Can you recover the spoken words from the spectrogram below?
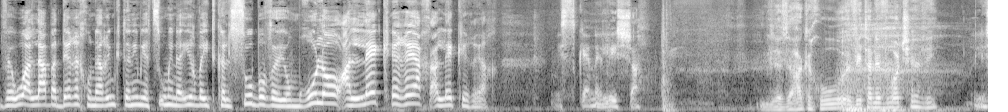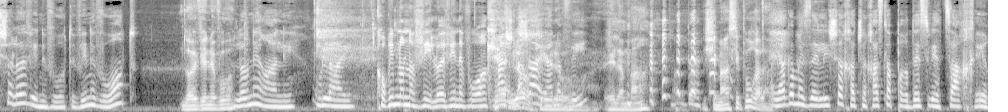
והוא עלה בדרך, ונערים קטנים יצאו מן העיר והתקלסו בו, ויאמרו לו, עלה קרח, עלה קרח. מסכן אלישע. בגלל זה אחר כך הוא הביא את הנבואות שהביא. אלישע לא הביא נבואות, הביא נבואות? לא הביא נבואות? לא נראה לי, אולי. קוראים לו נביא, לא הביא נבואות. מה, מה אלישע שלא. היה כאילו, נביא? אלא מה? בשביל מה הסיפור עליו? היה גם איזה אלישע אחד שנכנס לפרדס ויצא אחר.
